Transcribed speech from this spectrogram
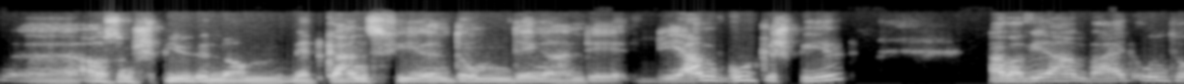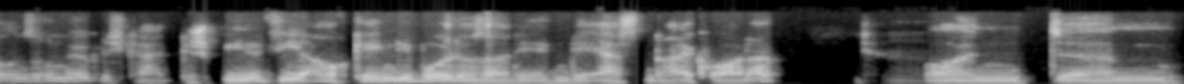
äh, aus dem Spiel genommen mit ganz vielen dummen Dingern. Die, die haben gut gespielt, aber wir haben weit unter unsere Möglichkeit gespielt, wie auch gegen die Bulldozer, die eben die ersten drei Quarter. Und ähm,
